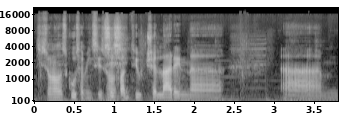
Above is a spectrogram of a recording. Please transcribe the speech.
si sono, scusami, si sono sì, fatti sì. uccellare in. Uh,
